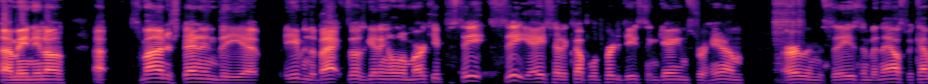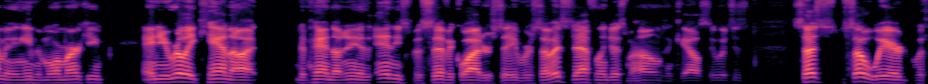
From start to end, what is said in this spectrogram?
I mean, you know, uh, it's my understanding the uh, even the backfield's getting a little murky. CEH had a couple of pretty decent games for him early in the season, but now it's becoming even more murky, and you really cannot depend on any any specific wide receiver. So it's definitely just Mahomes and Kelce, which is such so weird with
